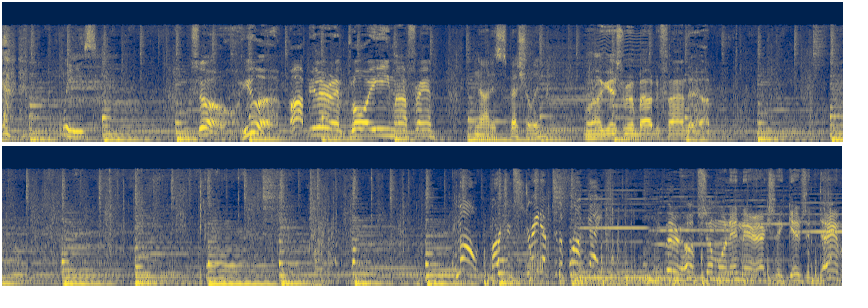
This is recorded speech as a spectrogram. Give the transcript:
Please. So, you a popular employee, my friend? Not especially. Eh? Well, I guess we're about to find out. Come on, march him straight up to the front gate. You better hope someone in there actually gives a damn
